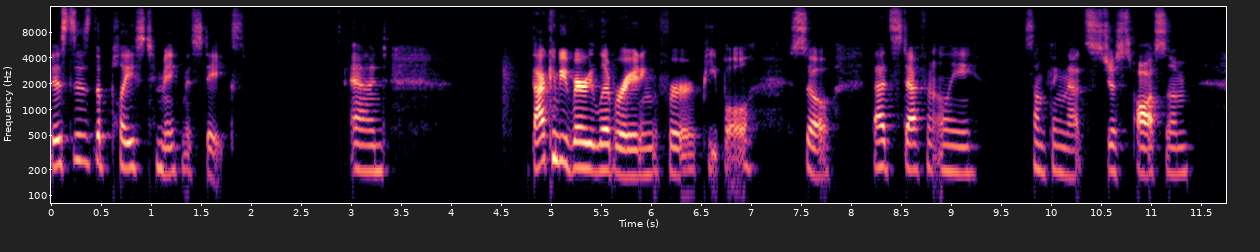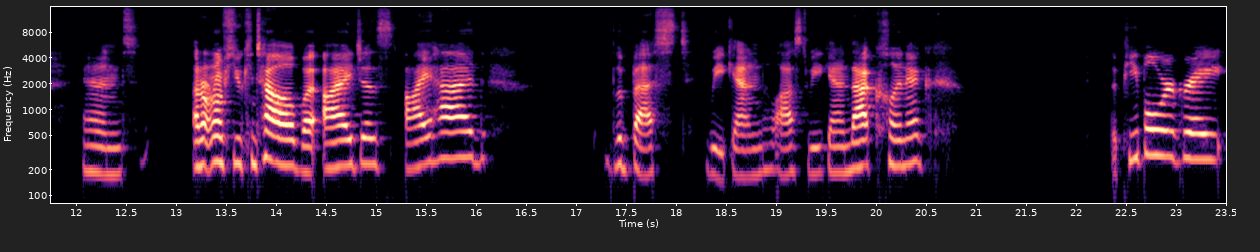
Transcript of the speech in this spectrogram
this is the place to make mistakes. And that can be very liberating for people. So, that's definitely something that's just awesome. And I don't know if you can tell, but I just I had the best weekend last weekend. That clinic the people were great,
